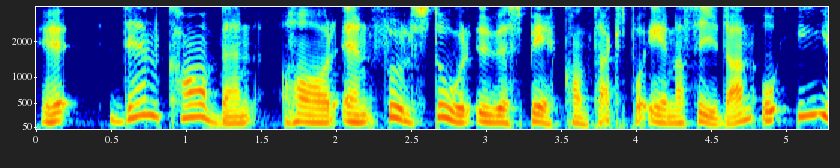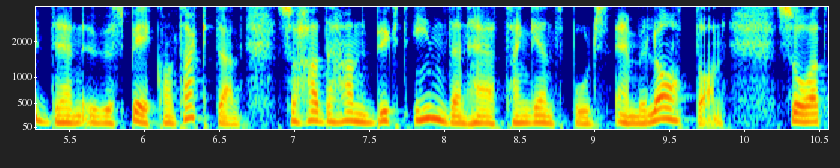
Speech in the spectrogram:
Eh, den kabeln har en fullstor USB-kontakt på ena sidan och i den USB-kontakten så hade han byggt in den här tangentbordsemulatorn. Så att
